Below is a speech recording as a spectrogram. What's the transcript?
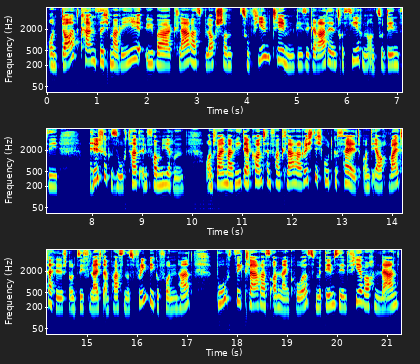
Und dort kann sich Marie über Claras Blog schon zu vielen Themen, die sie gerade interessieren und zu denen sie Hilfe gesucht hat, informieren. Und weil Marie der Content von Clara richtig gut gefällt und ihr auch weiterhilft und sie vielleicht ein passendes Freebie gefunden hat, bucht sie Claras Online-Kurs, mit dem sie in vier Wochen lernt,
